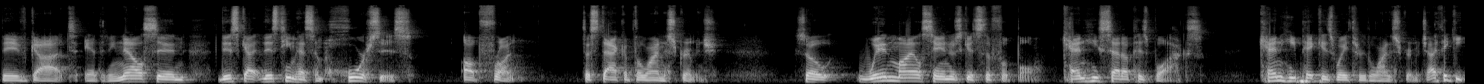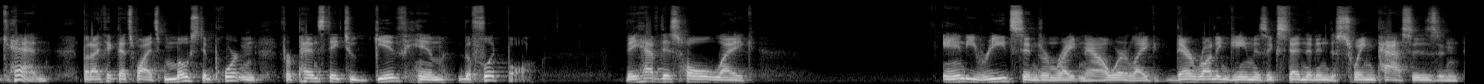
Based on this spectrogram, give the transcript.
they've got Anthony Nelson. This guy, this team has some horses up front to stack up the line of scrimmage. So when Miles Sanders gets the football, can he set up his blocks? Can he pick his way through the line of scrimmage? I think he can, but I think that's why it's most important for Penn State to give him the football. They have this whole like Andy Reid syndrome right now where like their running game is extended into swing passes and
